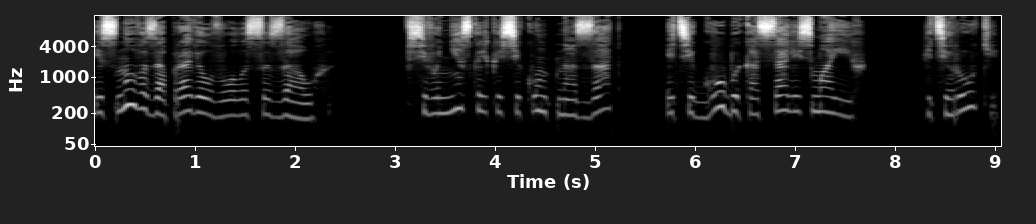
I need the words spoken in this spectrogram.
и снова заправил волосы за ухо. Всего несколько секунд назад эти губы касались моих. Эти руки,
